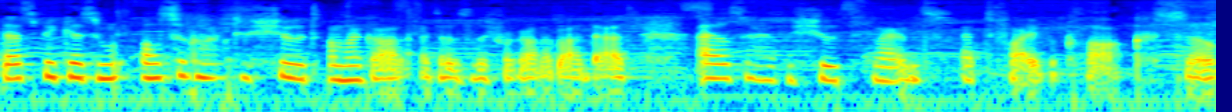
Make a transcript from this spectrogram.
that's because I'm also going to shoot. Oh my god, I totally forgot about that. I also have a shoot planned at 5 o'clock, so...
